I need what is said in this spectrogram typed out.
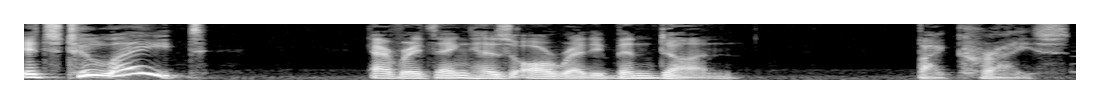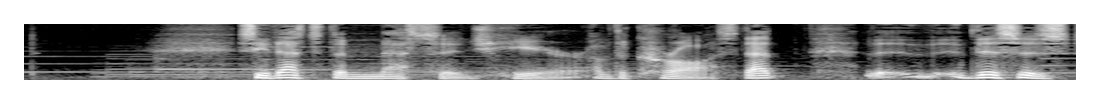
It's too late. Everything has already been done by Christ. See, that's the message here of the cross. That this is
